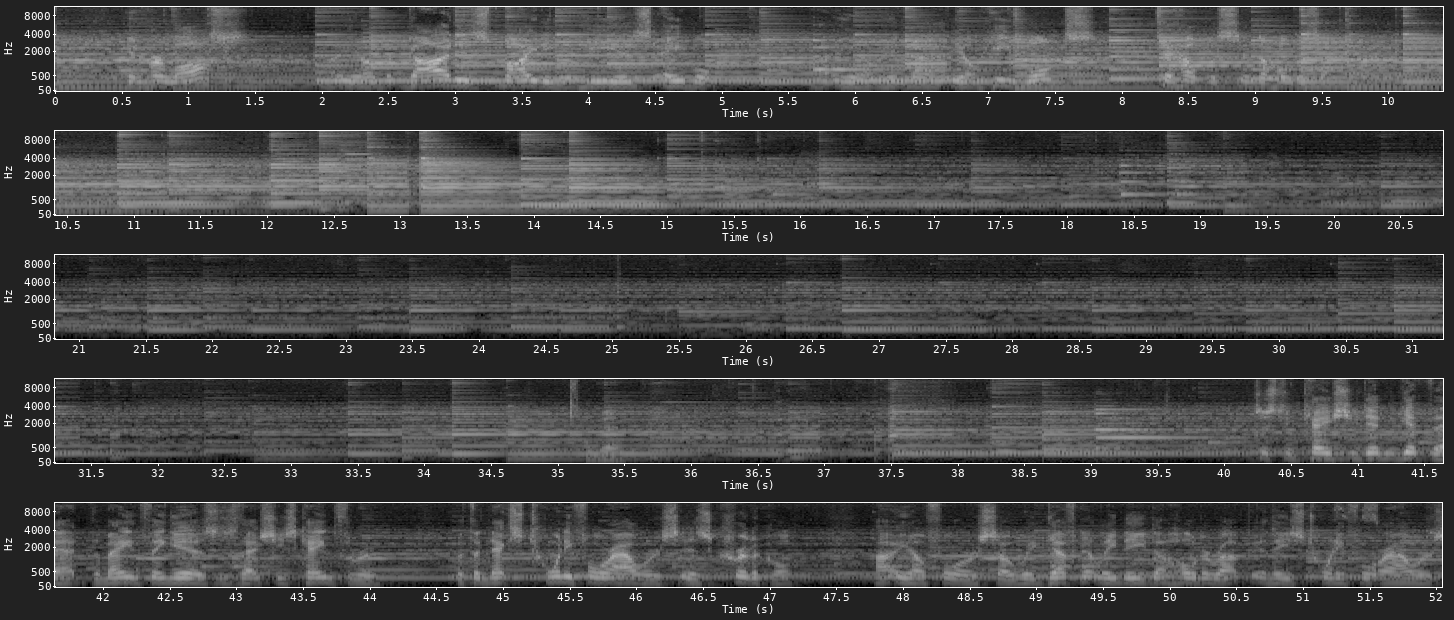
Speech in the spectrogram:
in her loss. Uh, you know, but God is mighty, and He is able. You know, and you know He wants to help us and to hold us up. Just in case you didn't get that, the main thing is is that she's came through, but the next 24 hours is critical, uh, you know, for her. So we definitely need to hold her up in these 24 hours.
